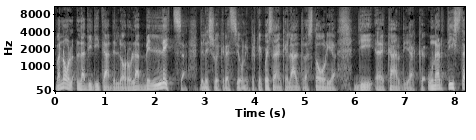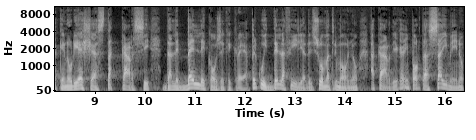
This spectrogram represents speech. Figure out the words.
ma non l'avidità dell'oro, la bellezza delle sue creazioni, perché questa è anche l'altra storia di eh, Cardiac, un artista che non riesce a staccarsi dalle belle cose che crea, per cui della figlia del suo matrimonio a Cardiac importa assai meno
